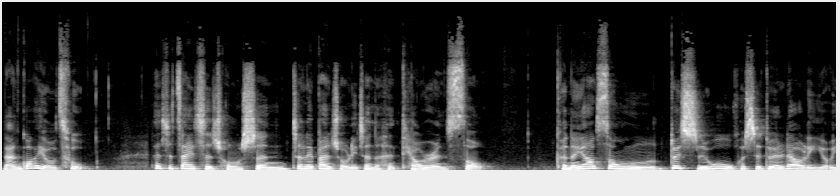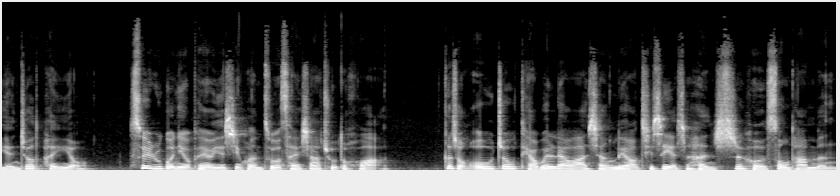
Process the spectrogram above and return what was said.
南瓜油醋。但是再次重申，这类伴手礼真的很挑人送，可能要送对食物或是对料理有研究的朋友。所以如果你有朋友也喜欢做菜下厨的话，各种欧洲调味料啊、香料，其实也是很适合送他们。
